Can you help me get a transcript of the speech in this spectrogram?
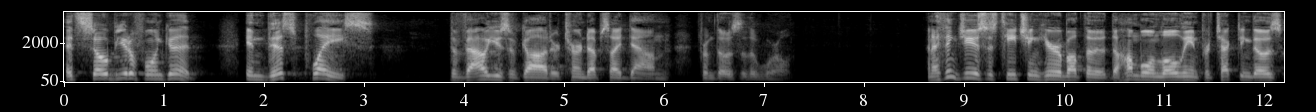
It's so beautiful and good. In this place, the values of God are turned upside down from those of the world. And I think Jesus' teaching here about the, the humble and lowly and protecting those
